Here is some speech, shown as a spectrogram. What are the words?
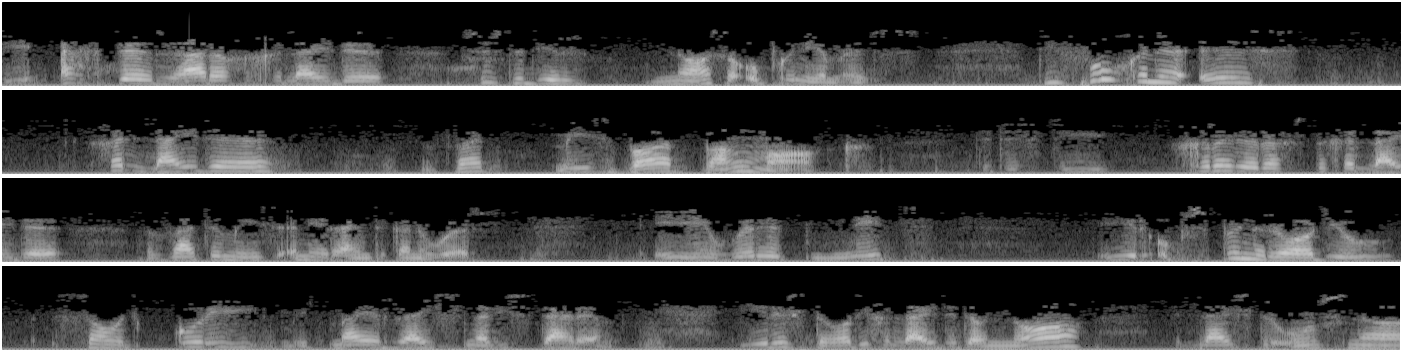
die echte rarige geleide, soos dit hier NASA opgeneem is. Die volgende is geleide wat mens baie bang maak. Dit is die gridderigste geleide wat een mens in die ruimte kan hoor. En jy hoor het net hier op Spin Radio saam met Corrie met my reis na die sterre. Hier is daar die geleide. Daarna luister ons na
